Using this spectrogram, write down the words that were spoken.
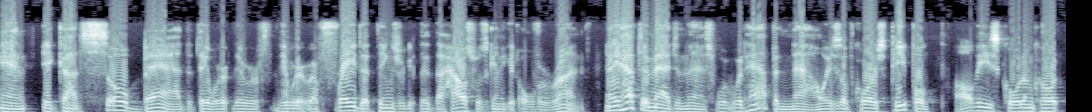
and it got so bad that they were they were they were afraid that things were that the house was going to get overrun. Now you have to imagine this. What would happen now is, of course, people, all these quote unquote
